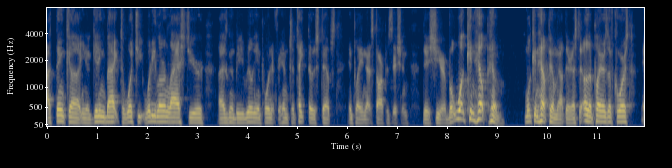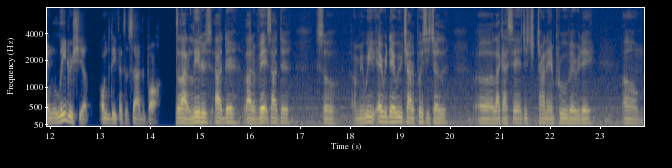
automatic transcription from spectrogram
I think uh, you know getting back to what you what he learned last year uh, is going to be really important for him to take those steps and play in that star position this year. But what can help him? What can help him out there? That's the other players, of course, and leadership on the defensive side of the ball. There's a lot of leaders out there, a lot of vets out there. So I mean, we every day we try to push each other. Uh, like I said, just trying to improve every day. Um,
